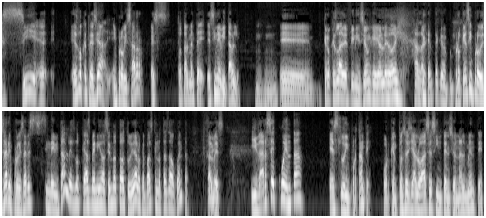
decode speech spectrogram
Sí, eh, es lo que te decía, improvisar es totalmente, es inevitable. Uh -huh. eh, creo que es la definición que yo le doy a la gente que me, pero ¿qué es improvisar? Improvisar es inevitable, es lo que has venido haciendo toda tu vida, lo que pasa es que no te has dado cuenta, tal sí. vez. Y darse cuenta es lo importante, porque entonces ya lo haces intencionalmente.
